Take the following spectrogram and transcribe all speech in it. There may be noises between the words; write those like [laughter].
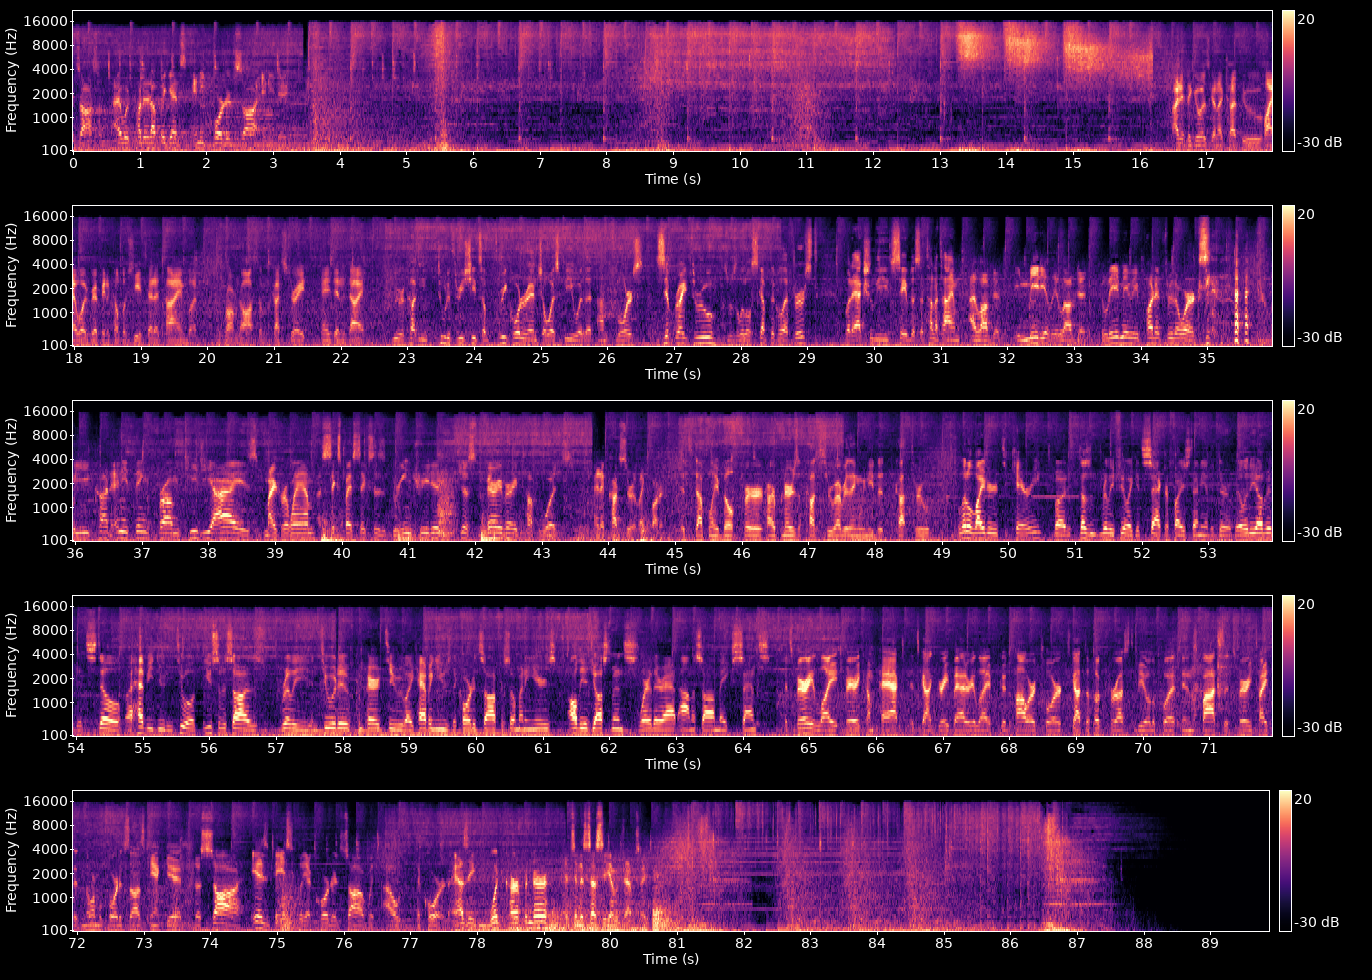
It's awesome. I would put it up against any corded saw any day. I didn't think it was gonna cut through plywood, ripping a couple of sheets at a time, but it performed awesome. Cut straight, and it didn't die. We were cutting two to three sheets of three quarter inch OSB with it on floors. Zipped right through. I was a little skeptical at first, but actually saved us a ton of time. I loved it. Immediately loved it. Believe me, we put it through the works. [laughs] we cut anything from TJI's Microllam, a 6x6's green treated, just very, very tough woods. And it cuts through it like butter. It's definitely built for carpenters. It cuts through everything we need to cut through. A little lighter to carry, but it doesn't really feel like it's sacrificed any of the durability of it. It's still a heavy duty tool. Use of a saw is really intuitive compared to like having used a corded saw for so many years. All the adjustments, where they're at on the saw makes sense. It's very light, very compact. It's got great battery life, good power, torque. It's got the hook for us to be able to put in spots that's very tight that normal corded saws can't get. The saw is basically a corded saw without the cord. As a wood carpenter, it's a necessity on the job site.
